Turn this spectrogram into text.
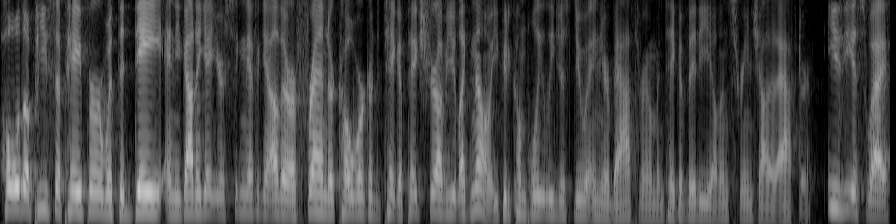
hold a piece of paper with the date and you got to get your significant other, a friend or coworker to take a picture of you. Like, no, you could completely just do it in your bathroom and take a video and screenshot it after. Easiest way.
